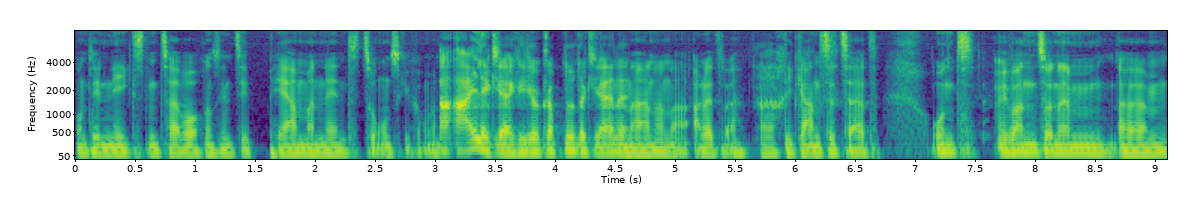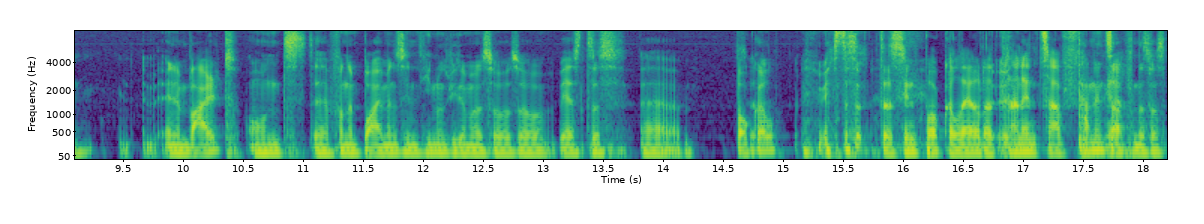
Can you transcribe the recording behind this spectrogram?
Und die nächsten zwei Wochen sind sie permanent zu uns gekommen. Ah, alle gleich, ich glaube nur der Kleine. Nein, nein, nein, alle drei. Ach, die ganze Zeit. Und wir waren in so einem, ähm, in einem Wald und äh, von den Bäumen sind hin und wieder mal so, so wer ist das? Äh, Bockerl? Das? Das sind Bockerle oder Tannenzapfen. Tannenzapfen, das war's.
